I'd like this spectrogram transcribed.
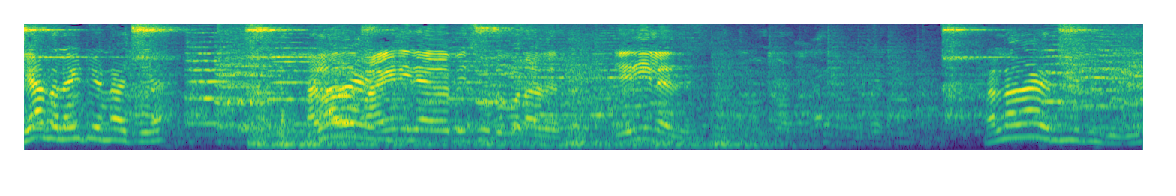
ஏன் அந்த லைட் என்னாச்சு? நல்லா தான் பயணி பிச்சு விட்டு போனாரு. தெரியல அது. நல்லா தான் இருந்துட்டு இருந்துச்சு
